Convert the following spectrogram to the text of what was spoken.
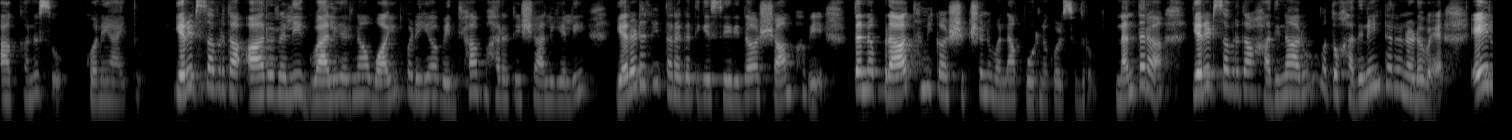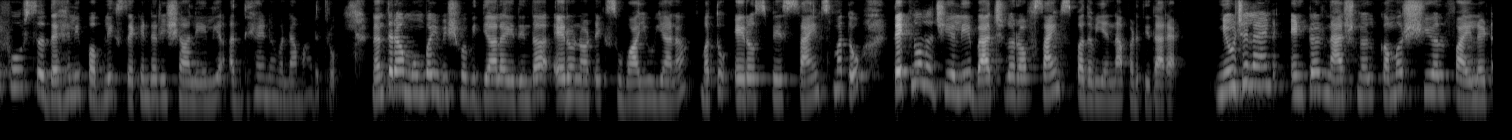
ಆ ಕನಸು ಕೊನೆಯಾಯಿತು. ಎರಡ್ ಸಾವಿರದ ಆರರಲ್ಲಿ ಗ್ವಾಲಿಯರ್ನ ವಾಯುಪಡೆಯ ವಿದ್ಯಾಭಾರತಿ ಶಾಲೆಯಲ್ಲಿ ಎರಡನೇ ತರಗತಿಗೆ ಸೇರಿದ ಶಾಂಭವಿ ತನ್ನ ಪ್ರಾಥಮಿಕ ಶಿಕ್ಷಣವನ್ನು ಪೂರ್ಣಗೊಳಿಸಿದರು. ನಂತರ ಎರಡ್ ಸಾವಿರದ ಹದಿನಾರು ಮತ್ತು ಹದಿನೆಂಟರ ನಡುವೆ air force Delhi public secondary ಶಾಲೆಯಲ್ಲಿ ಅಧ್ಯಯನವನ್ನು ಮಾಡಿದರು. ನಂತರ ಮುಂಬೈ ವಿಶ್ವವಿದ್ಯಾಲಯದಿಂದ ಏರೋನಾಟಿಕ್ಸ್ ವಾಯುಯಾನ ಮತ್ತು ಏರೋಸ್ಪೇಸ್ ಸೈನ್ಸ್ ಮತ್ತು ಟೆಕ್ನಾಲಜಿಯಲ್ಲಿ ಬ್ಯಾಚುಲರ್ ಆಫ್ ಸೈನ್ಸ್ ಪದವಿಯನ್ನು ಪಡೆದಿದ್ದಾರೆ. ನ್ಯೂಜಿಲೆಂಡ್ ಇಂಟರ್ನ್ಯಾಷನಲ್ ಕಮರ್ಷಿಯಲ್ ಪೈಲಟ್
